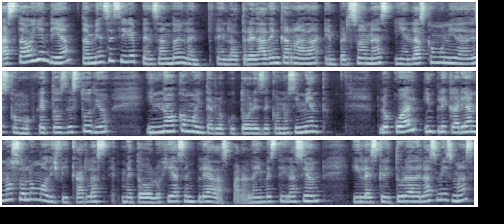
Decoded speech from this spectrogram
Hasta hoy en día también se sigue pensando en la, en otredad encarnada en personas y en las comunidades como objetos de estudio y no como interlocutores de conocimiento lo cual implicaría no solo modificar las metodologías empleadas para la investigación y la escritura de las mismas,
